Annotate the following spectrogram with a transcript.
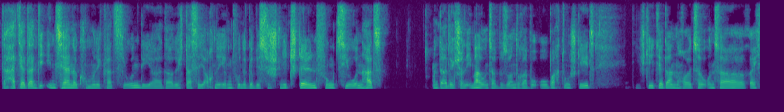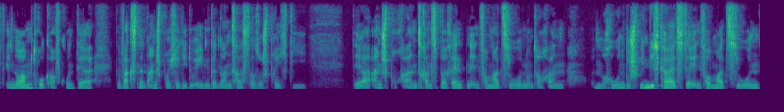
Da hat ja dann die interne Kommunikation, die ja dadurch, dass sie auch eine, irgendwo eine gewisse Schnittstellenfunktion hat und dadurch schon immer unter besonderer Beobachtung steht, die steht ja dann heute unter recht enormem Druck aufgrund der gewachsenen Ansprüche, die du eben genannt hast. Also sprich die, der Anspruch an transparenten Informationen und auch an, hohen Geschwindigkeit der Informationen.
